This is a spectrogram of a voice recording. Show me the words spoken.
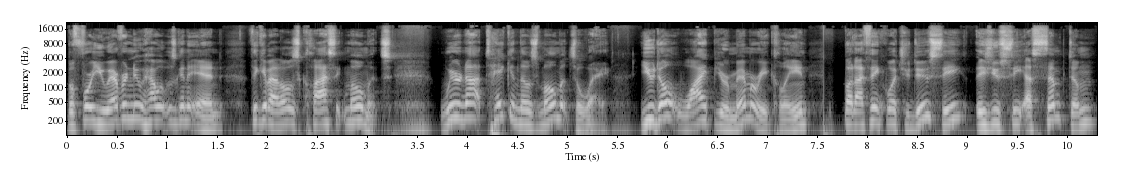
Before you ever knew how it was going to end, think about all those classic moments. We're not taking those moments away. You don't wipe your memory clean, but I think what you do see is you see a symptom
